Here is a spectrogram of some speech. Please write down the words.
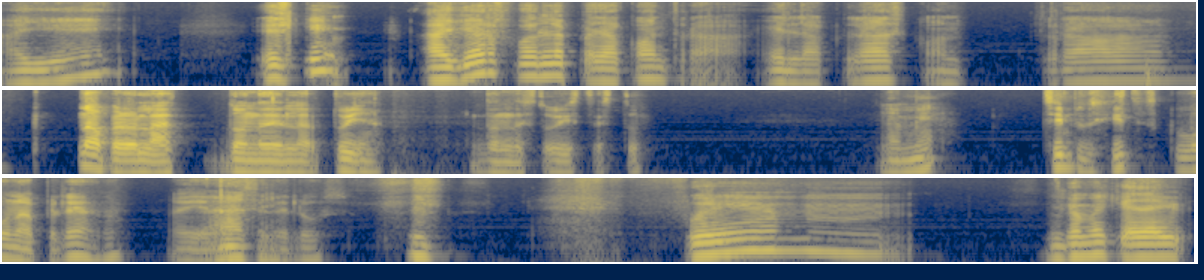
Ayer, es que ayer fue la pelea contra el Atlas contra... No, pero la, donde la tuya, donde estuviste tú. ¿La mía? Sí, pues dijiste que hubo una pelea, ¿no? Ahí en Ah, sí. de luz. Fue... mm, Yo me quedé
